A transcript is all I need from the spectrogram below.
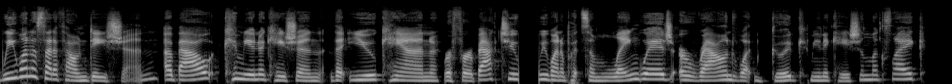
we want to set a foundation about communication that you can refer back to. We want to put some language around what good communication looks like.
